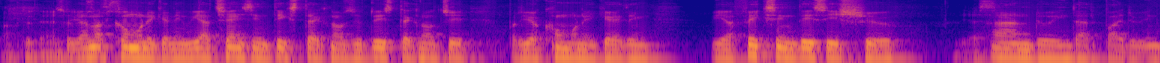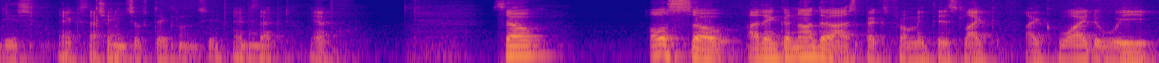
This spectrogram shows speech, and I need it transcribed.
back to the end So you're not communicating, we are changing this technology this technology, but you're communicating, we are fixing this issue yes, and doing that by doing this exactly. change of technology. Exactly. Yeah. So also, I think another aspect from it is like like why do we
